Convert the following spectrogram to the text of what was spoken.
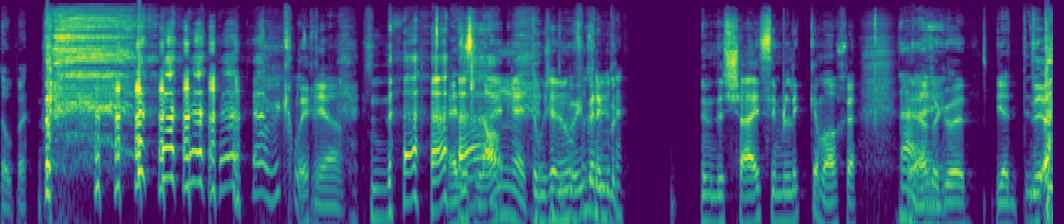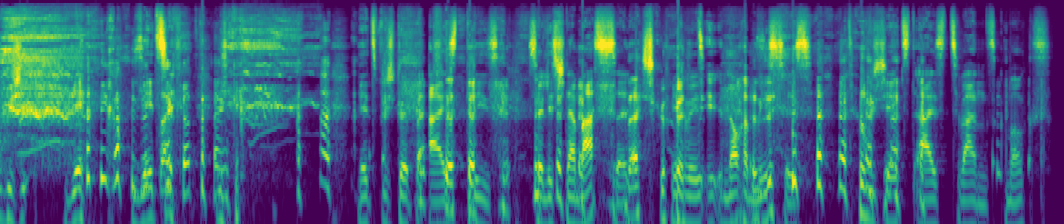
da oben. ja, wirklich? Ja. Nein. ja, das ist lange. Du musst ja nur. Wenn wir das Scheiß im Liegen machen. Nein. Ja, also gut. Ja, du, Ja. bist, je, Ich es Jetzt- jetzt bist du etwa 1,30. Soll ich es schnell messen? Nein, ist gut. Ich will, nachher Also- miss es. Du bist jetzt 1,20 Max.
